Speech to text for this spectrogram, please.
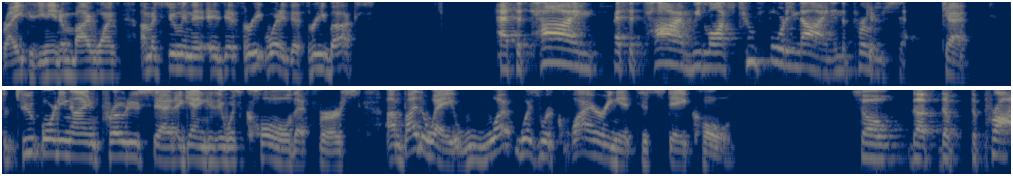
right because you need them buy once i'm assuming that is it three what is it three bucks at the time at the time we launched 249 in the produce okay. set okay the 249 produce set again because it was cold at first. Um, by the way, what was requiring it to stay cold? So the the the pro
